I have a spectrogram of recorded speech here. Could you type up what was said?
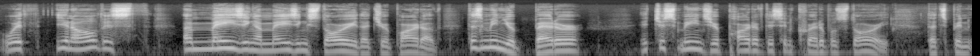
with, you know, this amazing, amazing story that you're part of. Doesn't mean you're better. It just means you're part of this incredible story that's been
